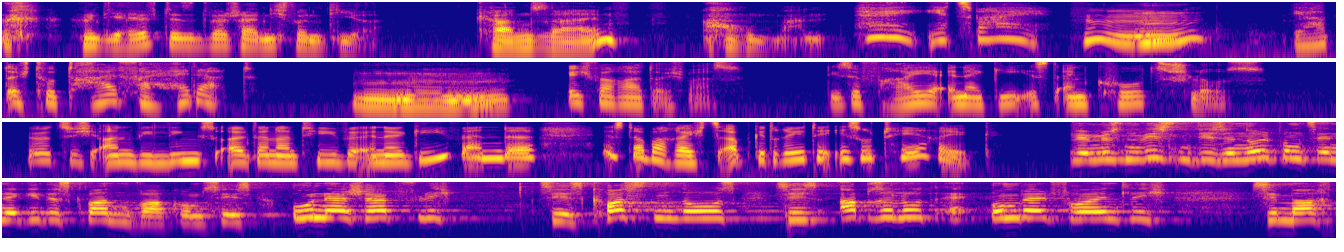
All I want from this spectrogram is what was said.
Und die Hälfte sind wahrscheinlich von dir. Kann sein. Oh Mann. Hey, ihr zwei. Hm. Ihr habt euch total verheddert. Mhm. Ich verrate euch was. Diese freie Energie ist ein Kurzschluss. Hört sich an wie linksalternative Energiewende, ist aber rechtsabgedrehte Esoterik. Wir müssen wissen, diese Nullpunktsenergie des Quantenvakuums, sie ist unerschöpflich, sie ist kostenlos, sie ist absolut äh, umweltfreundlich, sie macht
